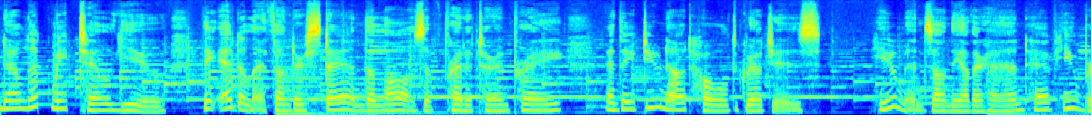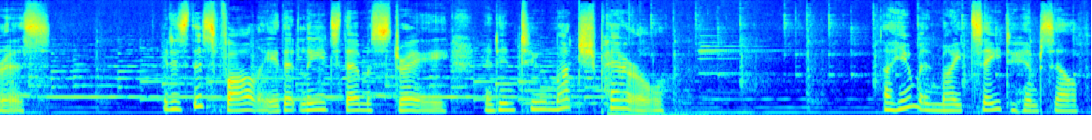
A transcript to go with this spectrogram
Now let me tell you, the Edelith understand the laws of predator and prey, and they do not hold grudges. Humans, on the other hand, have hubris. It is this folly that leads them astray and into much peril. A human might say to himself,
